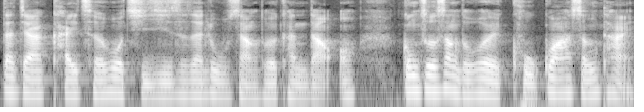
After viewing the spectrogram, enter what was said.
大家开车或骑机车在路上都会看到哦，公车上都会苦瓜生态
